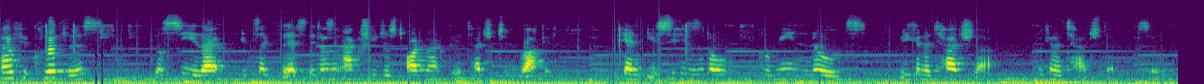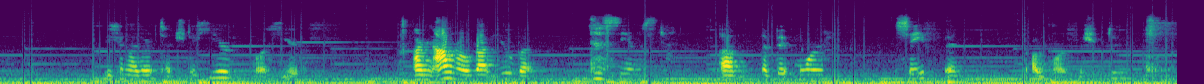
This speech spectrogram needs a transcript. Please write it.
Now if you click this, you'll see that it's like this. It doesn't actually just automatically attach it to the rocket. And you see these little green nodes. We can attach that. We can attach them. So we can either attach to here or here. I mean, I don't know about you, but this seems um, a bit more safe and probably more efficient too.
